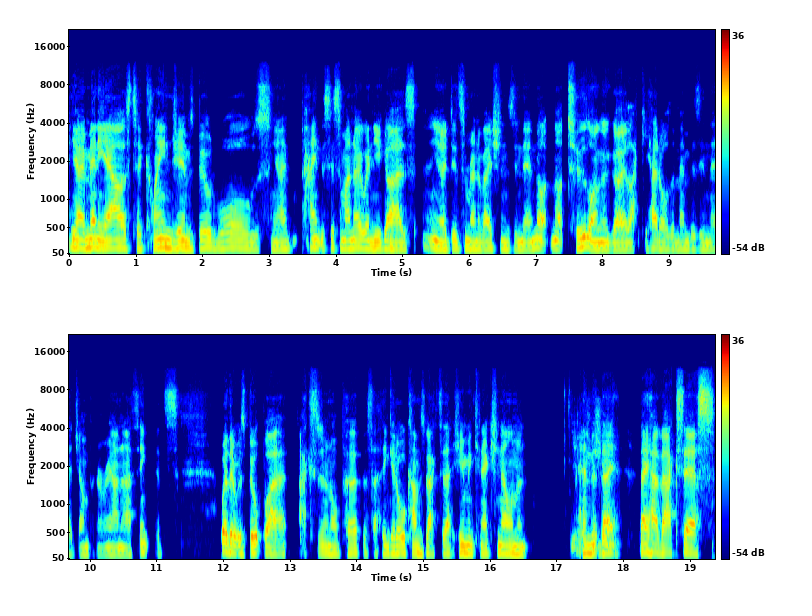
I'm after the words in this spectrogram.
you know many hours to clean gyms build walls you know paint the system i know when you guys you know did some renovations in there not not too long ago like you had all the members in there jumping around and i think it's whether it was built by accident or purpose i think it all comes back to that human connection element yeah, and that sure. they they have access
